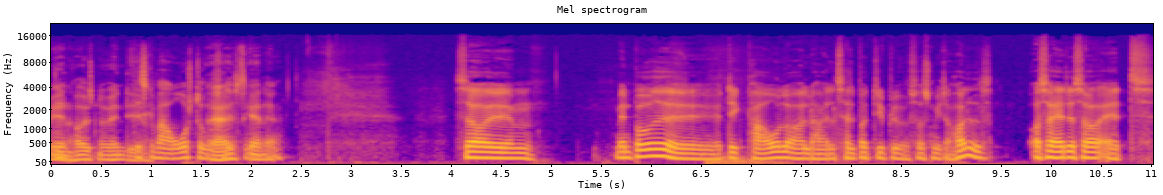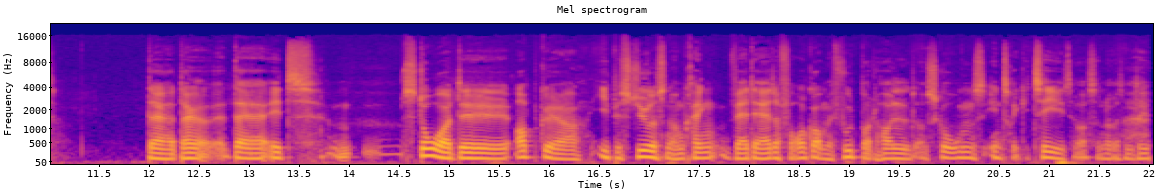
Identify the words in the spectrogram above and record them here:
mere end højst nødvendigt. det skal bare overstås. Ja, det skal det. ja. Så, øh, men både øh, Dick Powell og Lyle Talbot, de blev så smidt af holdet. Og så er det så, at der, der, der er et stort øh, opgør i bestyrelsen omkring, hvad det er, der foregår med fodboldholdet og skolens integritet og sådan noget som det.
